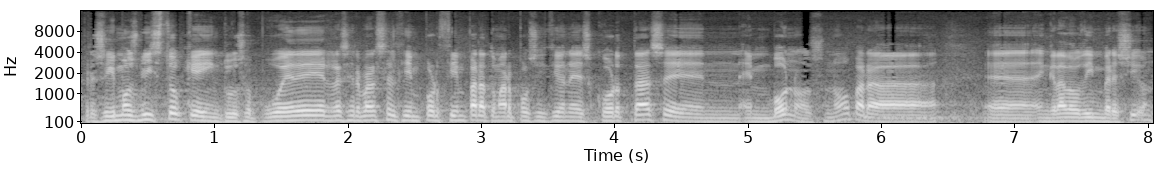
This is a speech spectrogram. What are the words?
Pero sí hemos visto que incluso puede reservarse el 100% para tomar posiciones cortas en, bonos, ¿no? Para, eh, en grado de inversión.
